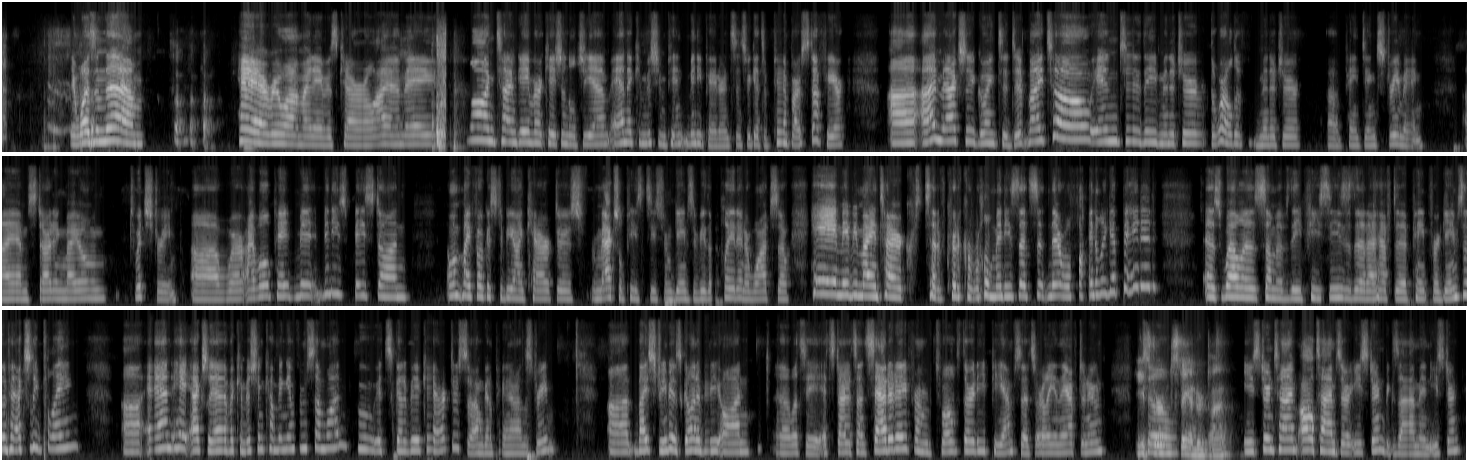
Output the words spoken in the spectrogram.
It wasn't them. Hey everyone, my name is Carol. I am a longtime gamer, occasional GM, and a commission pin- mini painter. And since we get to pimp our stuff here, uh, I'm actually going to dip my toe into the miniature, the world of miniature uh, painting streaming. I am starting my own Twitch stream uh, where I will paint mi- minis based on. I want my focus to be on characters from actual PCs from games I've either played in or watched. So, hey, maybe my entire set of Critical Role minis that's sitting there will finally get painted, as well as some of the PCs that I have to paint for games that I'm actually playing. Uh, and hey, actually, I have a commission coming in from someone who it's going to be a character, so I'm going to paint her on the stream. Uh, my stream is going to be on. Uh, let's see, it starts on Saturday from 12:30 p.m., so that's early in the afternoon. Eastern So- Standard Time. Eastern time. All times are Eastern because I'm in Eastern.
